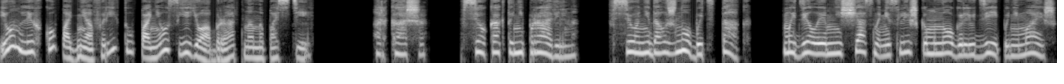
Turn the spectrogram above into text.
И он, легко подняв Риту, понес ее обратно на постель. Аркаша, все как-то неправильно. Все не должно быть так. Мы делаем несчастными слишком много людей, понимаешь?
